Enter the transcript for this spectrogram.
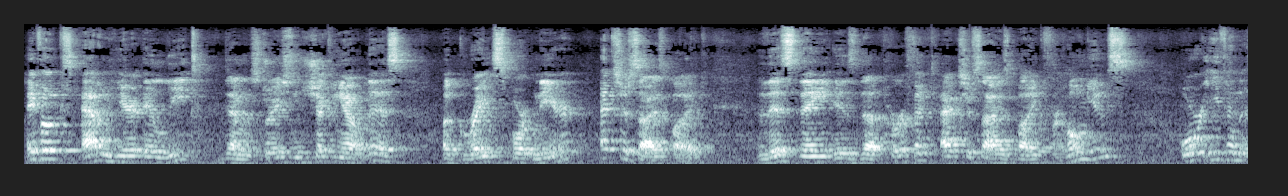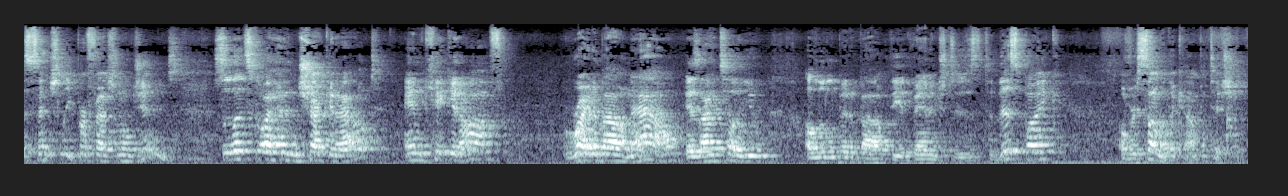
Hey folks, Adam here, Elite Demonstrations, checking out this, a great Sportneer exercise bike. This thing is the perfect exercise bike for home use or even essentially professional gyms. So let's go ahead and check it out and kick it off right about now as I tell you a little bit about the advantages to this bike over some of the competition.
